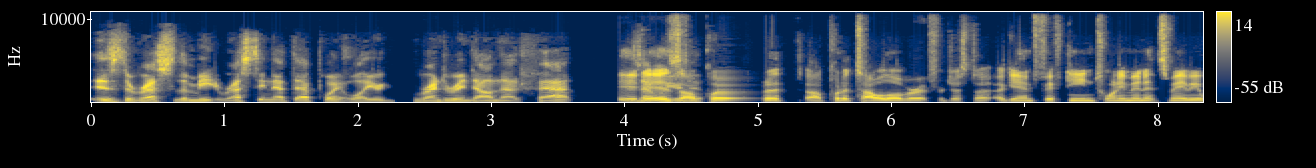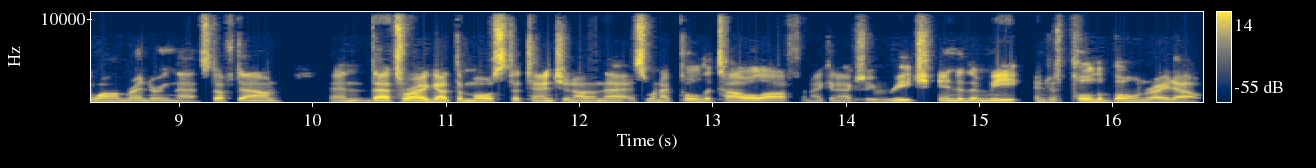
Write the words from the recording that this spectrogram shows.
is the rest of the meat resting at that point while you're rendering down that fat, it is. I'll put a I'll put a towel over it for just a, again 15 20 minutes maybe while I'm rendering that stuff down. And that's where I got the most attention on that is when I pull the towel off and I can actually mm-hmm. reach into the meat and just pull the bone right out.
